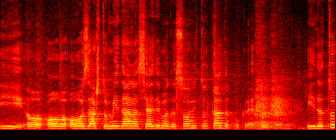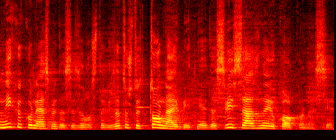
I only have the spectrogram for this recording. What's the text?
i ovo, ovo zašto mi danas sedimo, da su oni to tada pokrenuli. I da to nikako ne sme da se zaustavi, zato što je to najbitnije, da svi saznaju koliko nas je.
